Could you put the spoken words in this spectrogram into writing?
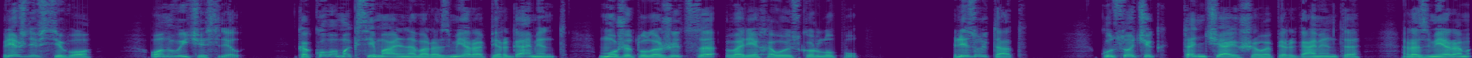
Прежде всего, он вычислил, какого максимального размера пергамент может уложиться в ореховую скорлупу. Результат. Кусочек тончайшего пергамента размером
